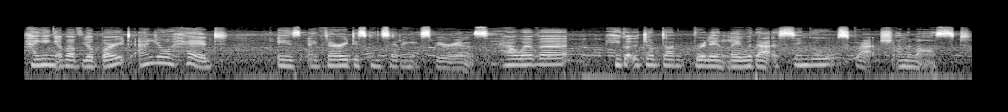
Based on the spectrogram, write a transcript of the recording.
hanging above your boat and your head is a very disconcerting experience. However, he got the job done brilliantly without a single scratch on the mast.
